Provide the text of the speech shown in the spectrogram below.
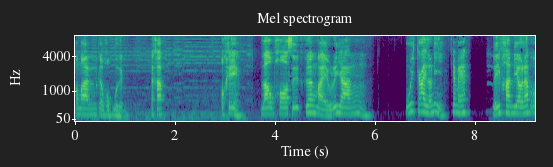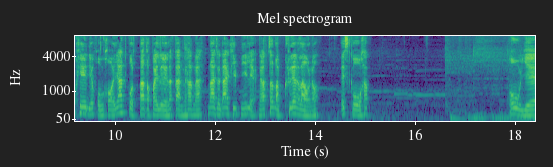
ประมาณเกือบหกหมื่นนะครับ โอเค เราพอซื้อเครื่องใหม่หรือยัง อุ้ยใกล้แล้วนี่ ใช่ไหม หลือพันเดียวนะครับโอเคเดี๋ยวผมขออนุญาตกดตาต่อไปเลยแล้วกันนะครับนะ น่าจะได้คลิปนี้แหละนะครับสำหรับเครื่องเราเนาะ let's go ครับ โอ้เย่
